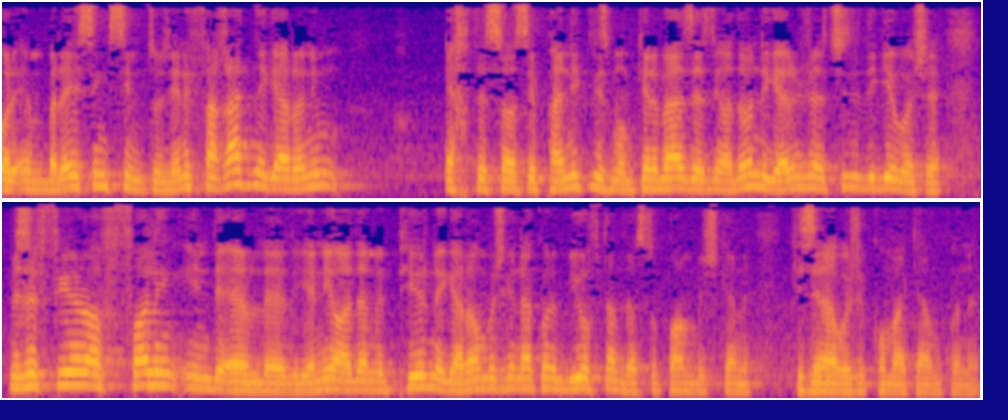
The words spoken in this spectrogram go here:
or embarrassing symptoms. یعنی فقط نگرانی اختصاصی پنیک نیست ممکنه بعضی از این آدم نگرانشون از چیز دیگه باشه. مثل fear of falling in the elderly. یعنی آدم پیر نگران باشه که نکنه بیفتم دست و پام بشکنه کسی نباشه کمکم کنه.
